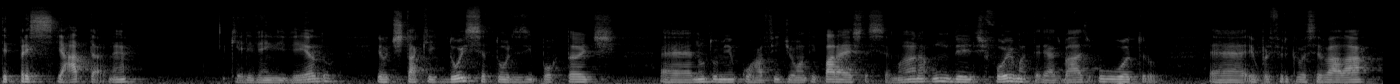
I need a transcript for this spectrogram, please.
depreciada né? que ele vem vivendo. Eu destaquei dois setores importantes é, no domingo com o Rafi de ontem para esta semana. Um deles foi o materiais básicos, o outro é, eu prefiro que você vá lá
